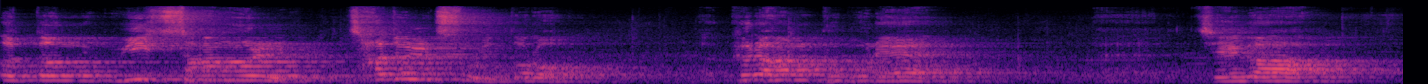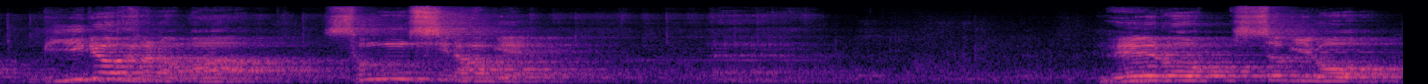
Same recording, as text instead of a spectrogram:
어떤 위상을 찾을 수 있도록 그러한 부분에 에, 제가 미력 하나만 성실하게 에, 회록 서기로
